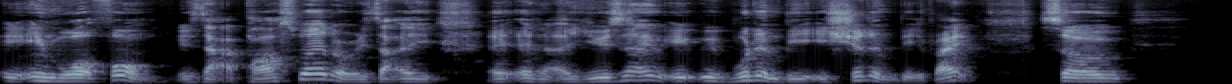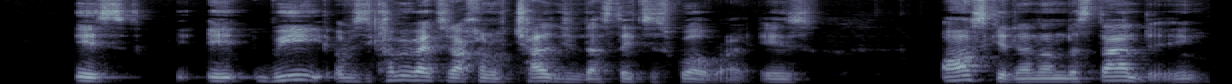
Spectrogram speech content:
In what form? Is that a password or is that a, a, a username? It, it, wouldn't be. It shouldn't be, right? So, is it, we obviously coming back to that kind of challenging that status quo, right? Is asking and understanding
